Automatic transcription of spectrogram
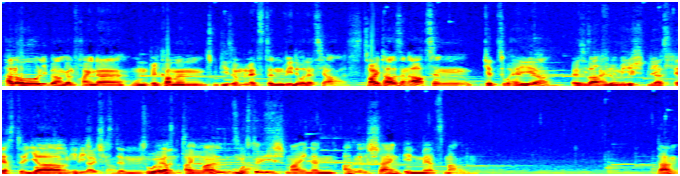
Hallo liebe Angelfreunde und willkommen zu diesem letzten Video des Jahres. 2018 geht zu Ende. Hier es war für mich das erste Jahr in Deutschland. Zuerst einmal musste ich meinen Angelschein im März machen. Dann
